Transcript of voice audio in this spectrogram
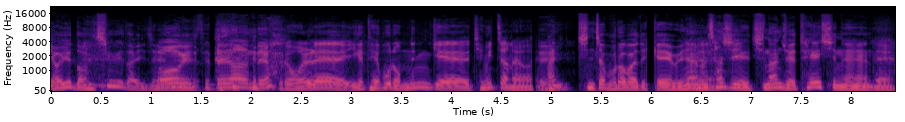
여유 넘칩니다 이제. 어 네. 대단한데요? 그리고 원래 이게 대본 없는 게 재밌잖아요. 네. 아니 진짜 물어봐야 될 게 왜냐하면 네. 사실 지난주에 테일 씨는 네.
